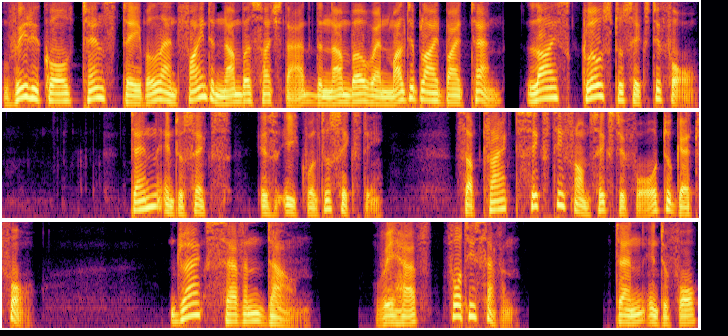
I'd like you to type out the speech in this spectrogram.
We recall 10's table and find a number such that the number when multiplied by 10 lies close to 64. 10 into 6 is equal to 60. Subtract 60 from 64 to get 4. Drag 7 down. We have 47. 10 into 4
